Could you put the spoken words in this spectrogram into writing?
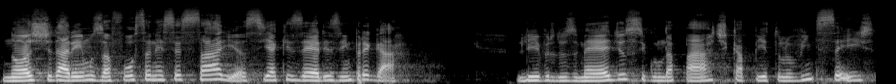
Nós te daremos a força necessária se a quiseres empregar. Livro dos Médios, segunda parte, capítulo 26,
